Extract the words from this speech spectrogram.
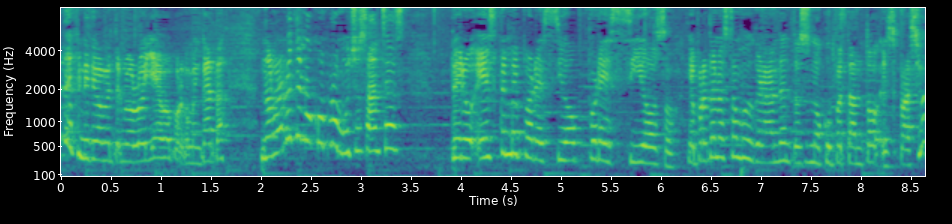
definitivamente no lo llevo porque me encanta. Normalmente no compro muchos anchas, pero este me pareció precioso. Y aparte no está muy grande, entonces no ocupa tanto espacio.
